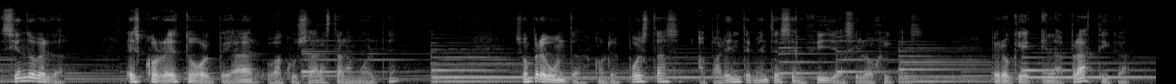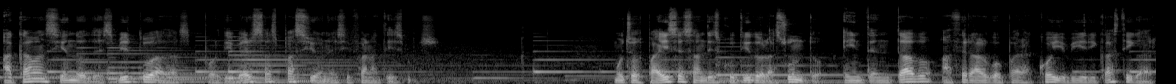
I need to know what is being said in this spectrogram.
siendo verdad, ¿es correcto golpear o acusar hasta la muerte? Son preguntas con respuestas aparentemente sencillas y lógicas, pero que en la práctica acaban siendo desvirtuadas por diversas pasiones y fanatismos. Muchos países han discutido el asunto e intentado hacer algo para cohibir y castigar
